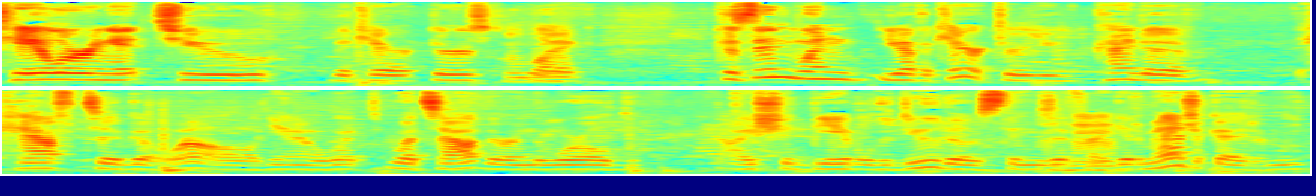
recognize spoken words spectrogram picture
tailoring it to the characters. Like, because then when you have a character, you kind of have to go, well, you know, what what's out there in the world. I should be able to do those things if I get a magic item.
